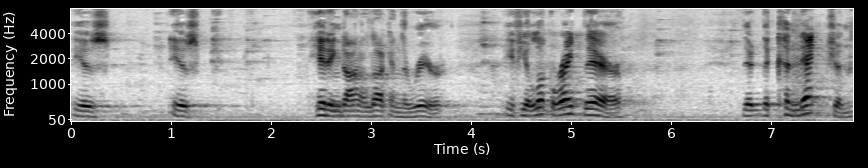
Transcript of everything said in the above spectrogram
is, is hitting Donald Duck in the rear, if you look right there, the, the connection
